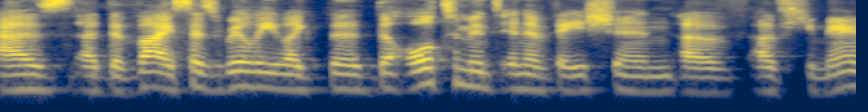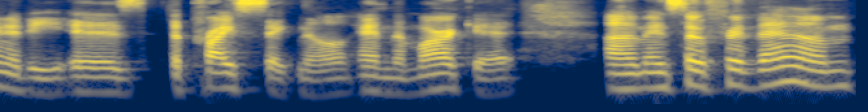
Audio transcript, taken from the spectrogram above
as a device as really like the the ultimate innovation of of humanity is the price signal and the market. Um, and so for them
